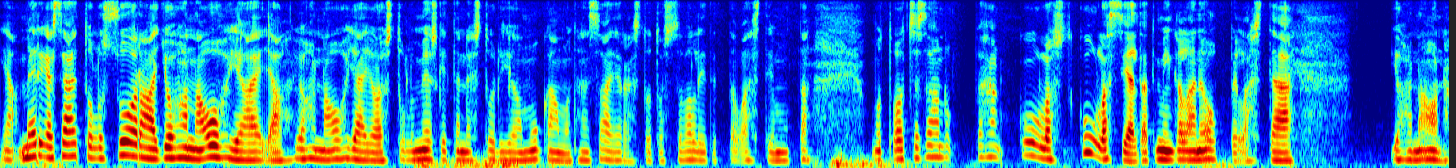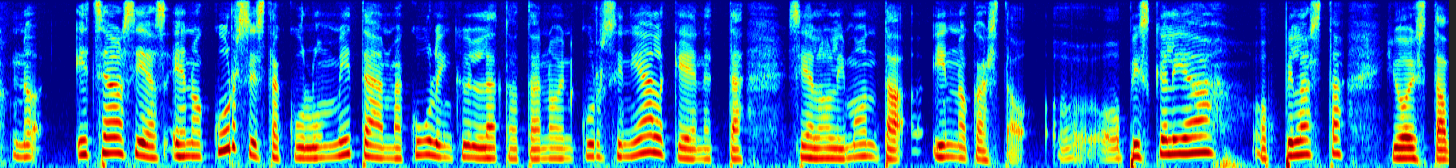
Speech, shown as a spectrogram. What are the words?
Ja Merja, sä et ollut suoraan Johanna Ohjaaja. Johanna Ohjaaja olisi tullut myöskin tänne studioon mukaan, mutta hän sairastui tuossa valitettavasti. Mutta, mutta oletko saanut vähän kuulla, kuulla sieltä, että minkälainen oppilas tämä Johanna on? No itse asiassa en ole kurssista kuullut mitään. Mä kuulin kyllä tota, noin kurssin jälkeen, että siellä oli monta innokasta opiskelijaa, oppilasta, joista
